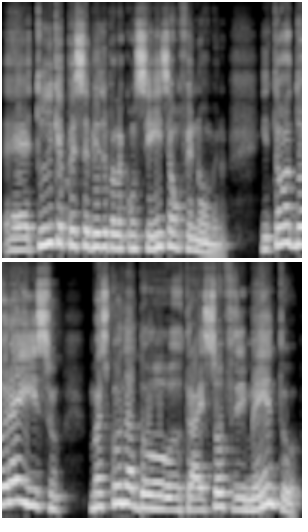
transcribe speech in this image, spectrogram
É, tudo que é percebido pela consciência é um fenômeno. Então a dor é isso. Mas quando a dor traz sofrimento,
